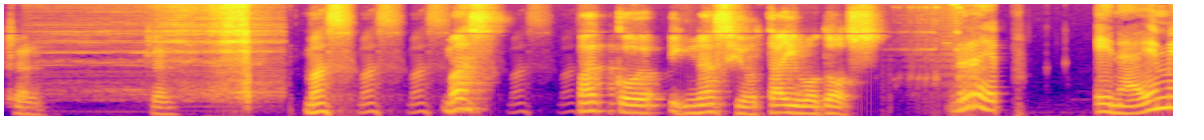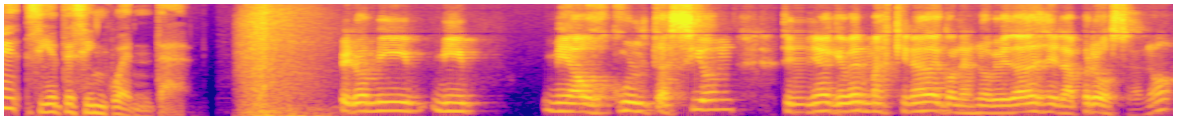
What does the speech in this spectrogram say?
Claro, claro. Más, más, más. Más. Paco Ignacio Taibo II. Rep en AM750 pero mi, mi, auscultación tenía que ver más que nada con las novedades de la prosa, ¿no?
